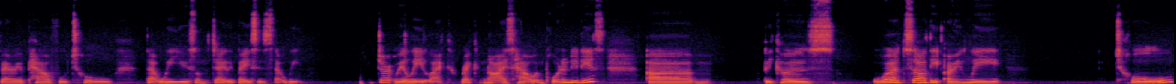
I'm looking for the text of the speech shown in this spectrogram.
very powerful tool that we use on a daily basis that we don't really like recognize how important it is um, because words are the only tool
